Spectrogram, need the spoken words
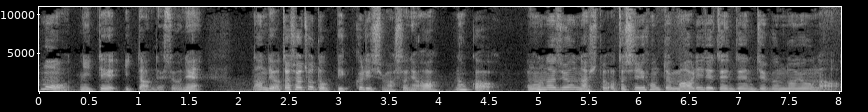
も似ていたんですよね。なんで私はちょっとびっくりしましたね。あ、なんか同じような人、私本当に周りで全然自分のような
